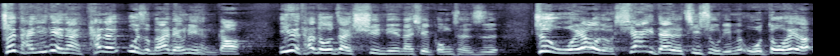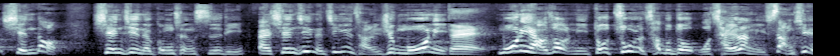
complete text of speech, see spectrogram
所以台积电呢，它的为什么它良率很高？因为他都在训练那些工程师，就是我要有下一代的技术里面，我都会要先到先进的工程师里，呃，先进的经验场里去模拟。对，模拟好之后，你都做了差不多，我才让你上线，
